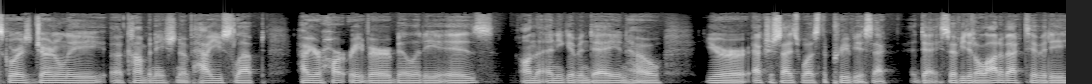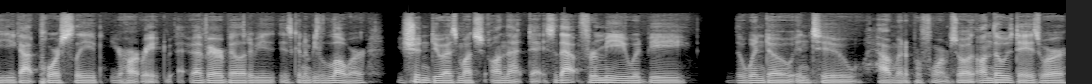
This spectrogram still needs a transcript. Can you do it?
score is generally a combination of how you slept, how your heart rate variability is on the, any given day, and how your exercise was the previous day. So if you did a lot of activity, you got poor sleep, your heart rate uh, variability is going to be lower. You shouldn't do as much on that day. So that for me would be the window into how I'm going to perform. So on those days where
